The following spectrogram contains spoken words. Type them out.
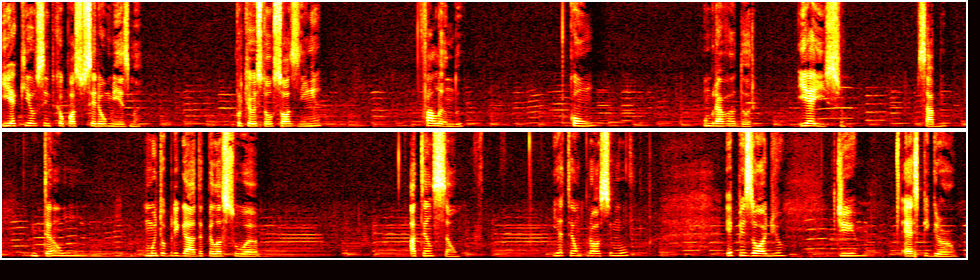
E aqui eu sinto que eu posso ser eu mesma, porque eu estou sozinha, falando com um gravador. E é isso, sabe? Então, muito obrigada pela sua atenção. E até um próximo episódio de Esp Girl.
